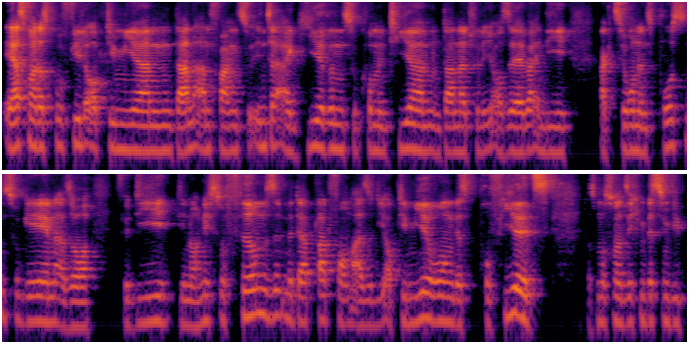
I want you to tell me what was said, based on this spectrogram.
erstmal das Profil optimieren, dann anfangen zu interagieren, zu kommentieren und dann natürlich auch selber in die Aktion ins Posten zu gehen. Also für die, die noch nicht so firm sind mit der Plattform, also die Optimierung des Profils, das muss man sich ein bisschen wie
